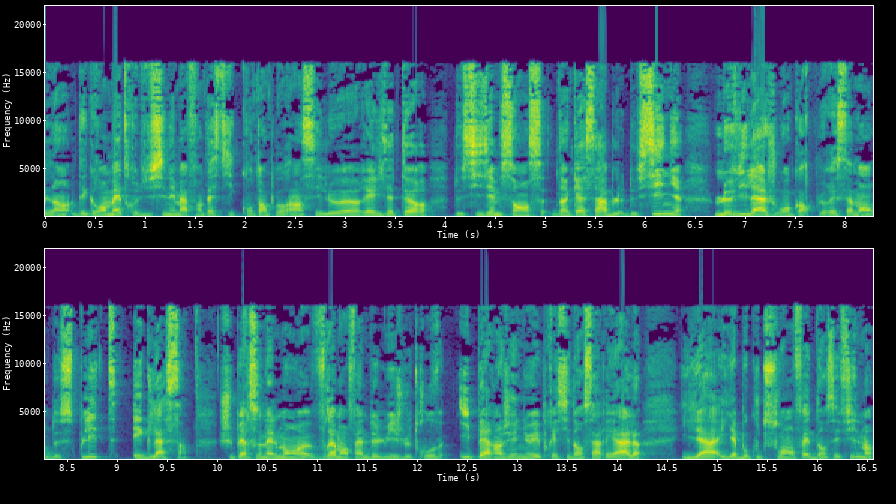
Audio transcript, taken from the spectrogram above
l'un des grands maîtres du cinéma fantastique contemporain. C'est le euh, réalisateur de Sixième Sens, d'Incassable, de Signe, Le Village ou encore plus récemment de Split et Glace. Je suis personnellement euh, vraiment fan de lui, je le trouve hyper ingénieux et précis dans sa réal. Il y a, il y a beaucoup de soins en fait dans ses films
